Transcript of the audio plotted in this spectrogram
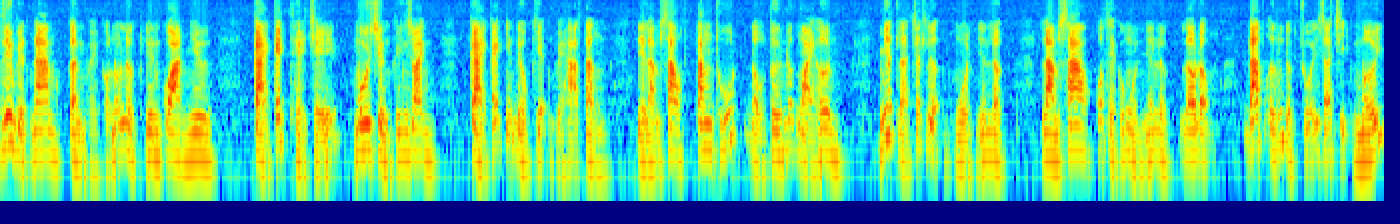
Riêng Việt Nam cần phải có nỗ lực liên quan như cải cách thể chế, môi trường kinh doanh, cải cách những điều kiện về hạ tầng để làm sao tăng thu hút đầu tư nước ngoài hơn, nhất là chất lượng nguồn nhân lực, làm sao có thể có nguồn nhân lực lao động đáp ứng được chuỗi giá trị mới.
